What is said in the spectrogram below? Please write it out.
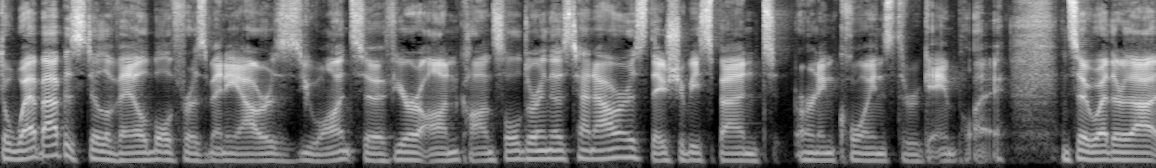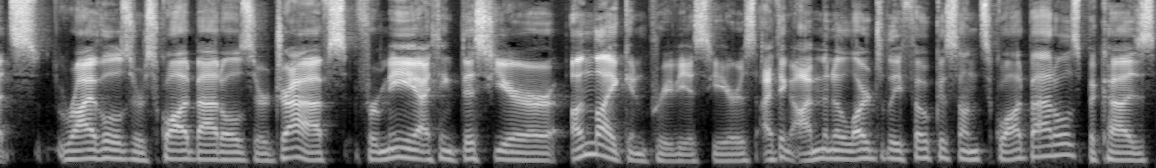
the web app is still available for as many hours as you want. So if you're on console during those 10 hours, they should be spent earning coins through gameplay. And so whether that's rivals or squad battles or drafts, for me, I think this year, unlike in previous years, I think I'm going to largely focus on squad battles because,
